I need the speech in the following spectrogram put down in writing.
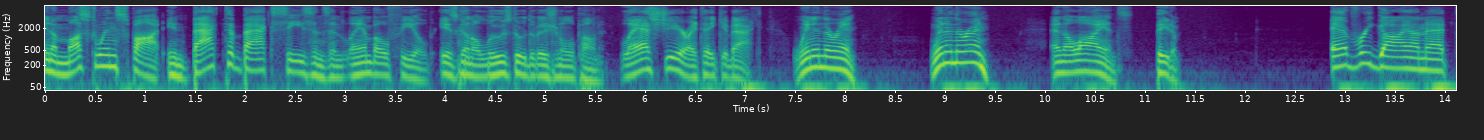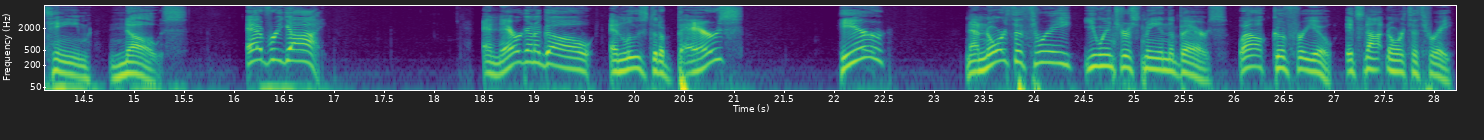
in a must-win spot in back-to-back seasons in Lambeau Field is going to lose to a divisional opponent? Last year, I take you back, winning they're in, winning they're in, and the Lions beat them every guy on that team knows. Every guy. And they're going to go and lose to the Bears here. Now, north of three, you interest me in the Bears. Well, good for you. It's not north of three.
